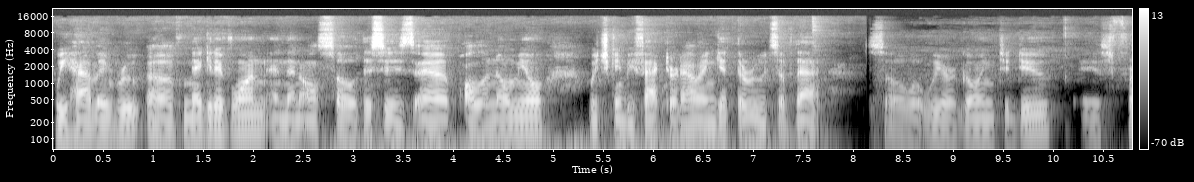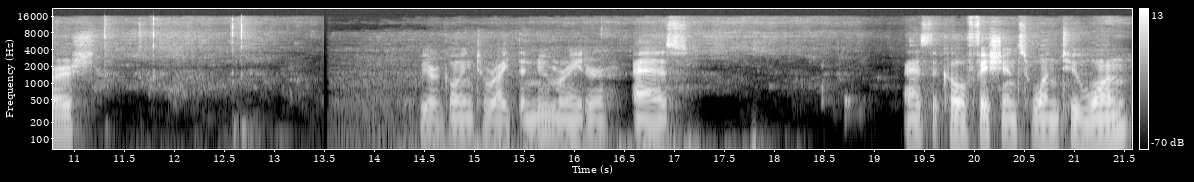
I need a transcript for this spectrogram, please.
we have a root of negative 1 and then also this is a polynomial which can be factored out and get the roots of that. So what we are going to do is first we are going to write the numerator as as the coefficients 1 to 1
